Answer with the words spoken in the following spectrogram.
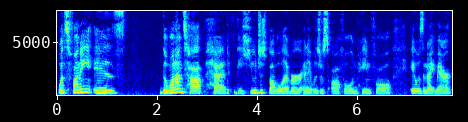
What's funny is the one on top had the hugest bubble ever and it was just awful and painful. It was a nightmare.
